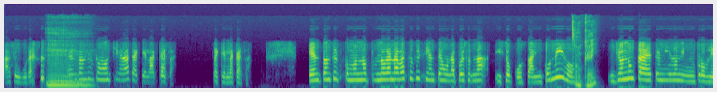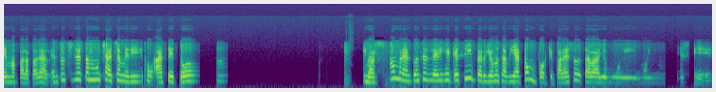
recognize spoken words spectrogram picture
asegurar. Mm. Entonces, como quiera, saqué la casa, saqué la casa. Entonces, como no, no ganaba suficiente, una persona hizo cosign conmigo. Okay. Yo nunca he tenido ningún problema para pagar. Entonces, esta muchacha me dijo hace dos hombre, entonces le dije que sí, pero yo no sabía cómo, porque para eso estaba yo muy, muy, este,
